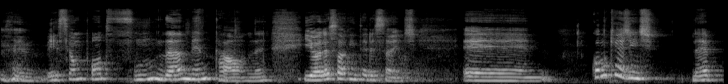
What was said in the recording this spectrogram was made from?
Esse é um ponto fundamental, né? E olha só que interessante. É... Como que a gente né,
